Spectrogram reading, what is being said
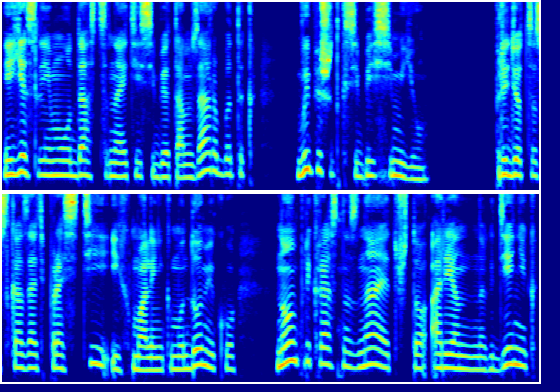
и если ему удастся найти себе там заработок, выпишет к себе семью. Придется сказать прости их маленькому домику, но он прекрасно знает, что арендных денег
